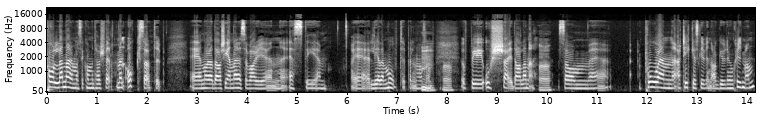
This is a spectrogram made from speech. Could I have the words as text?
kolla närmaste kommentarsfält. Men också typ eh, några dagar senare så var det ju en SD-ledamot typ eller något sånt. ja. Uppe i Orsa i Dalarna. Ja. Som eh, på en artikel skriven av Gudrun Schyman.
